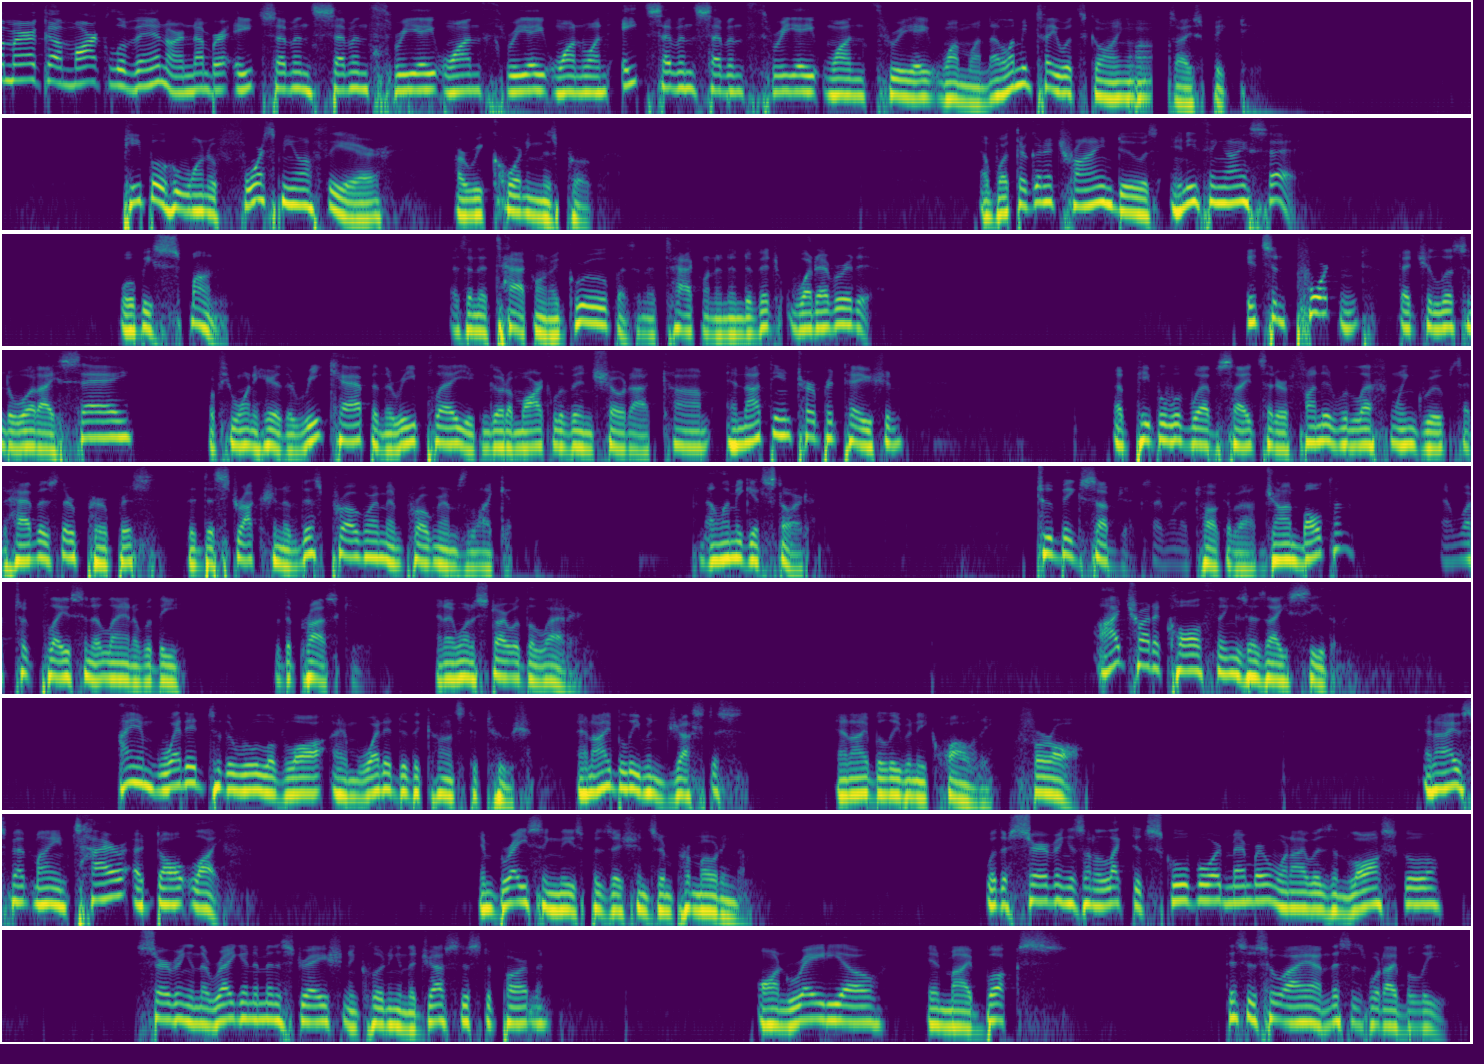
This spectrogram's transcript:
America, Mark Levin, our number 877-381-3811, 877-381-3811. Now let me tell you what's going on as I speak to you. People who want to force me off the air are recording this program. And what they're going to try and do is anything I say will be spun as an attack on a group, as an attack on an individual, whatever it is. It's important that you listen to what I say, or if you want to hear the recap and the replay, you can go to marklevinshow.com and not the interpretation of people with websites that are funded with left wing groups that have as their purpose the destruction of this program and programs like it. Now, let me get started. Two big subjects I want to talk about John Bolton and what took place in Atlanta with the, with the prosecutor. And I want to start with the latter. I try to call things as I see them. I am wedded to the rule of law. I am wedded to the Constitution. And I believe in justice and I believe in equality for all. And I have spent my entire adult life embracing these positions and promoting them. Whether serving as an elected school board member when I was in law school, serving in the Reagan administration, including in the Justice Department, on radio, in my books. This is who I am. This is what I believe.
